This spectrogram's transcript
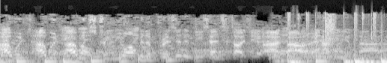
I would, I would, I would string you up in a prison and desensitize you.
